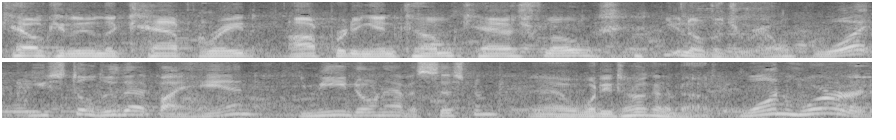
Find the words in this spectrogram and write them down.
Calculating the cap rate, operating income, cash flow. you know the drill. What? You still do that by hand? You mean you don't have a system? Uh, what are you talking about? One word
